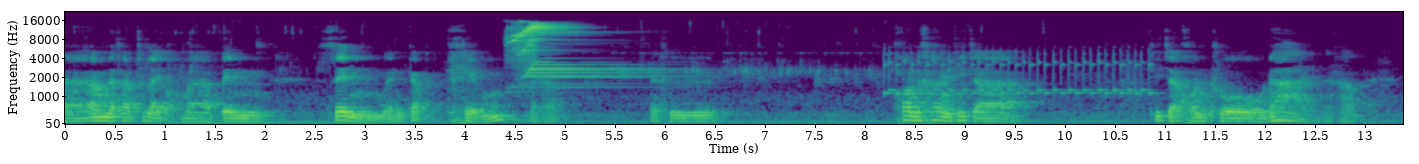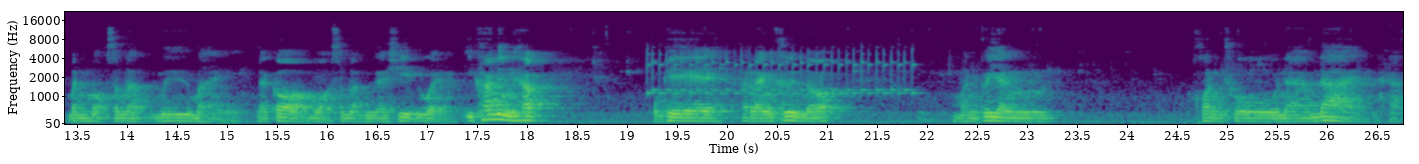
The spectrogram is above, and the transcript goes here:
น้ำนะครับที่ไหลออกมาเป็นเส้นเหมือนกับเข็มนะครับก็คือ ค่อนข้างที่จะที่จะคอนโทรลได้นะครับ มันเหมาะสำหรับมือใหม่ แล้วก็เหมาะสำหรับมืออาชีพด้วย อีกครั้งหนึ่งนะครับ ผมเทแรงขึ้นเนาะ มันก็ยังคอนโทรลน้ำได้นะครับ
